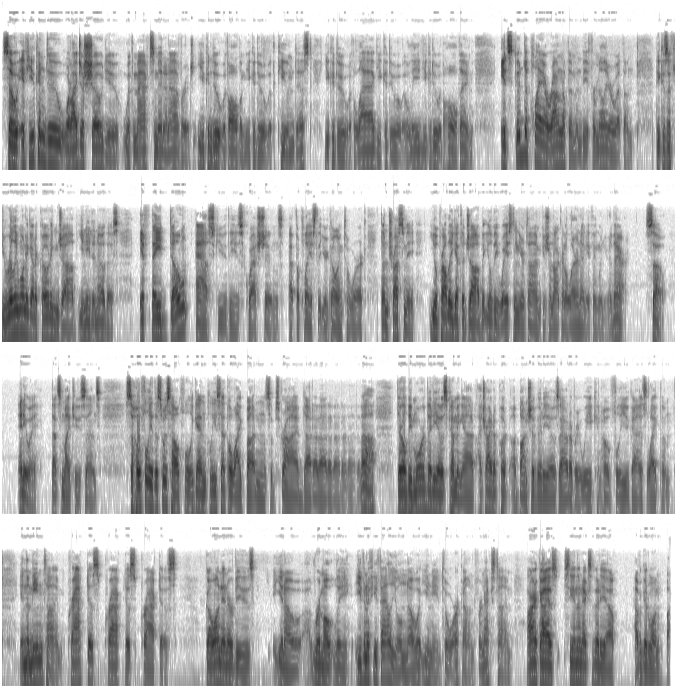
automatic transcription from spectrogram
so if you can do what I just showed you with max, min, and average, you can do it with all of them. You could do it with cum dist, you could do it with lag, you could do it with lead, you could do it with the whole thing. It's good to play around with them and be familiar with them because if you really want to get a coding job, you need to know this. If they don't ask you these questions at the place that you're going to work, then trust me, you'll probably get the job, but you'll be wasting your time because you're not going to learn anything when you're there. So, anyway, that's my two cents. So hopefully this was helpful. Again, please hit the like button, subscribe, da da da da da da da da. There will be more videos coming out. I try to put a bunch of videos out every week, and hopefully you guys like them. In the meantime, practice, practice, practice. Go on interviews, you know, remotely. Even if you fail, you'll know what you need to work on for next time. All right, guys. See you in the next video. Have a good one. Bye.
